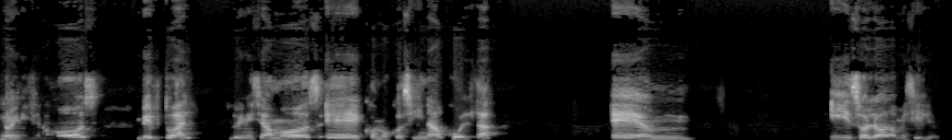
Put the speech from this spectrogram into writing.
Lo iniciamos virtual, lo iniciamos eh, como cocina oculta em, y solo a domicilio.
